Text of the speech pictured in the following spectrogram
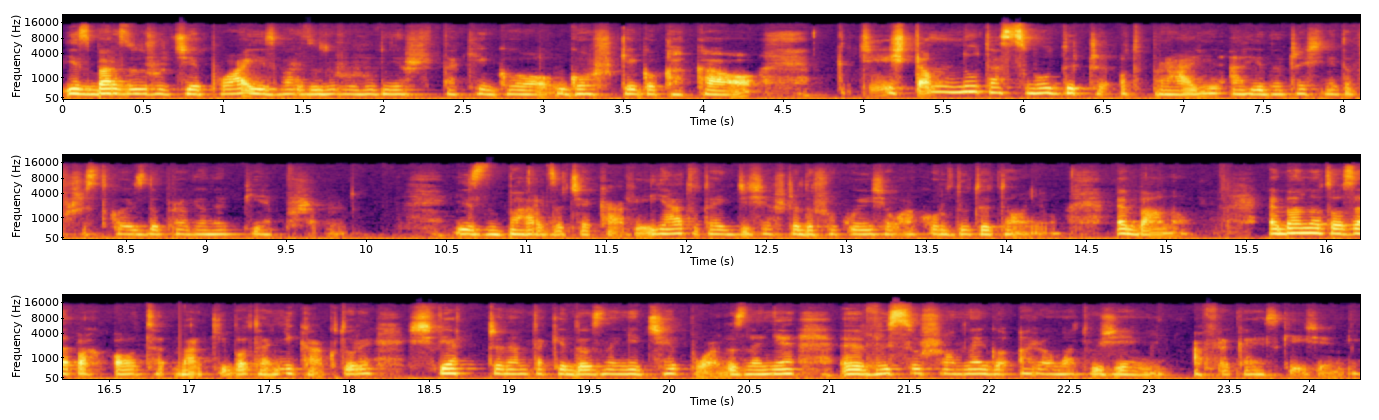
Jest bardzo dużo ciepła, jest bardzo dużo również takiego gorzkiego kakao. Gdzieś tam nuta słodyczy od pralin, ale jednocześnie to wszystko jest doprawione pieprzem. Jest bardzo ciekawie. Ja tutaj gdzieś jeszcze doszukuję się akordu tytoniu. Ebano. Ebano to zapach od marki Botanika, który świadczy nam takie doznanie ciepła, doznanie e, wysuszonego aromatu ziemi, afrykańskiej ziemi.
